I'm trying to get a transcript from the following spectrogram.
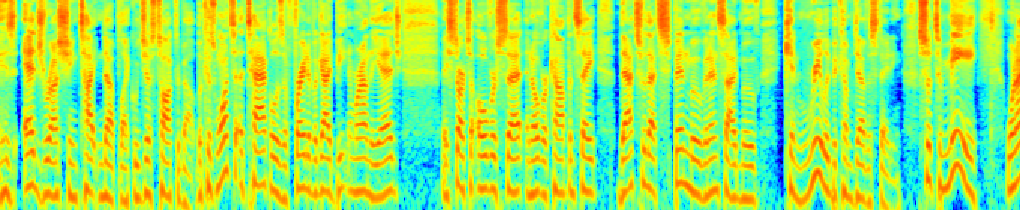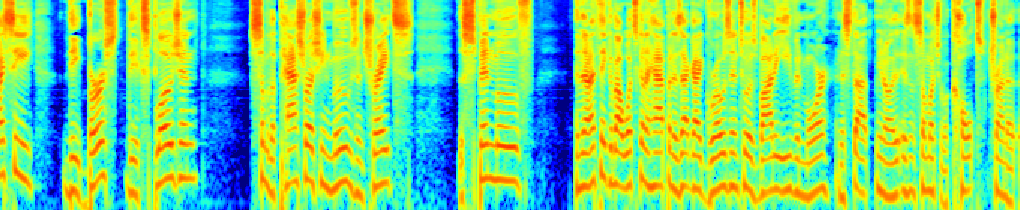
his edge rushing tightened up, like we just talked about. Because once a tackle is afraid of a guy beating him around the edge, they start to overset and overcompensate. That's where that spin move and inside move can really become devastating. So to me, when I see the burst, the explosion, some of the pass rushing moves and traits, the spin move, and then I think about what's going to happen as that guy grows into his body even more, and it's not, you know, it isn't so much of a cult trying to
